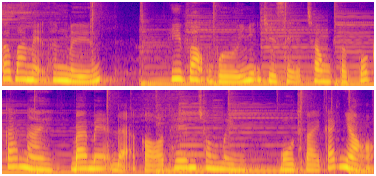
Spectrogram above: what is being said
Các ba mẹ thân mến, hy vọng với những chia sẻ trong tập podcast này, ba mẹ đã có thêm cho mình một vài cách nhỏ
